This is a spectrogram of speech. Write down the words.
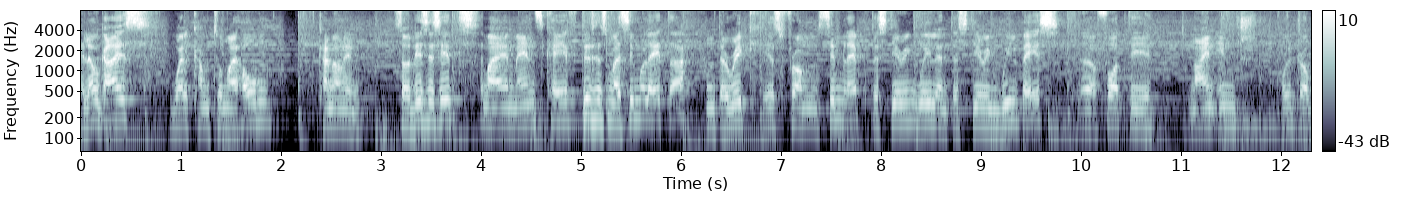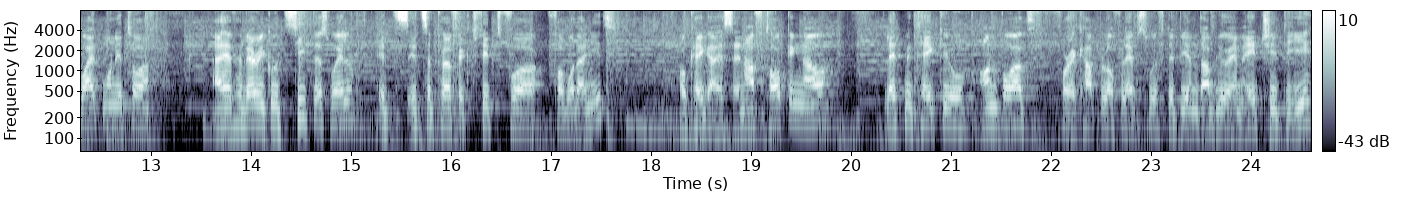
Hello guys, welcome to my home. Come on in. So this is it, my man's cave. This is my simulator. And the rig is from SimLab, the steering wheel and the steering wheelbase, uh, 49 inch ultra wide monitor. I have a very good seat as well. It's, it's a perfect fit for, for what I need. Okay guys, enough talking now. Let me take you on board for a couple of laps with the BMW M8 GTE.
